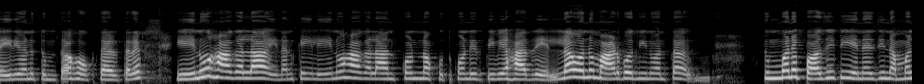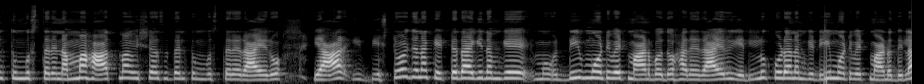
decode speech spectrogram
ಧೈರ್ಯವನ್ನು ತುಂಬ್ತಾ ಹೋಗ್ತಾ ಇರ್ತಾರೆ. ಏನೂ ಆಗಲ್ಲ ನನ್ನ ಕೈಲಿ ಏನೂ ಆಗಲ್ಲ ಅಂದ್ಕೊಂಡು ನಾವು ಕುತ್ಕೊಂಡಿರ್ತೀವಿ, ಆದರೆ ಎಲ್ಲವನ್ನು ಮಾಡ್ಬೋದು ನೀನು ಅಂತ ತುಂಬಾ ಪಾಸಿಟಿವ್ ಎನರ್ಜಿ ನಮ್ಮಲ್ಲಿ ತುಂಬಿಸ್ತಾರೆ, ನಮ್ಮ ಆತ್ಮವಿಶ್ವಾಸದಲ್ಲಿ ತುಂಬಿಸ್ತಾರೆ ರಾಯರು. ಯಾರು ಎಷ್ಟೋ ಜನ ಕೆಟ್ಟದಾಗಿ ನಮಗೆ ಡಿಮೋಟಿವೇಟ್ ಮಾಡ್ಬೋದು, ಆದರೆ ರಾಯರು ಎಲ್ಲೂ ಕೂಡ ನಮಗೆ ಡಿಮೋಟಿವೇಟ್ ಮಾಡೋದಿಲ್ಲ.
